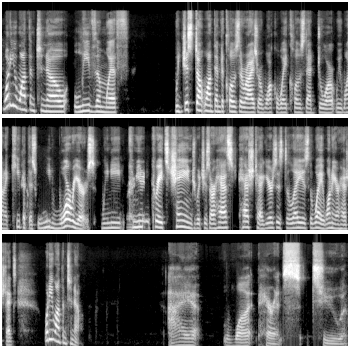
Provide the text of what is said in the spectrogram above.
what do you want them to know, leave them with? We just don't want them to close their eyes or walk away, close that door. We want to keep yeah. it this. We need warriors. We need right. community creates change, which is our has, hashtag. Yours is delay is the way, one of your hashtags. What do you want them to know? I want parents to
